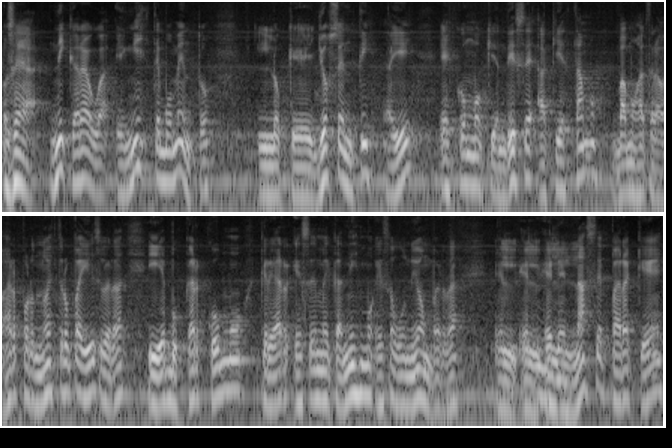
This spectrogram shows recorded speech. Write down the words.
O sea, Nicaragua en este momento, lo que yo sentí ahí es como quien dice, aquí estamos, vamos a trabajar por nuestro país, ¿verdad? Y es buscar cómo crear ese mecanismo, esa unión, ¿verdad? El, el enlace para que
